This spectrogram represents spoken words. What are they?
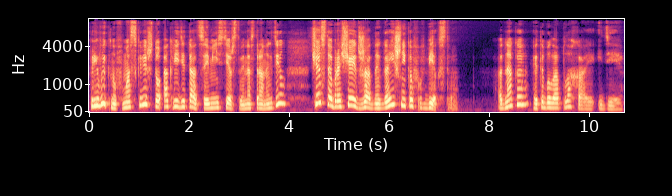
привыкнув в Москве, что аккредитация Министерства иностранных дел часто обращает жадных гаишников в бегство. Однако это была плохая идея.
